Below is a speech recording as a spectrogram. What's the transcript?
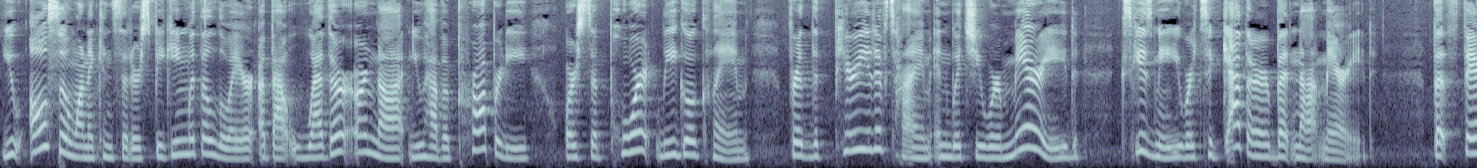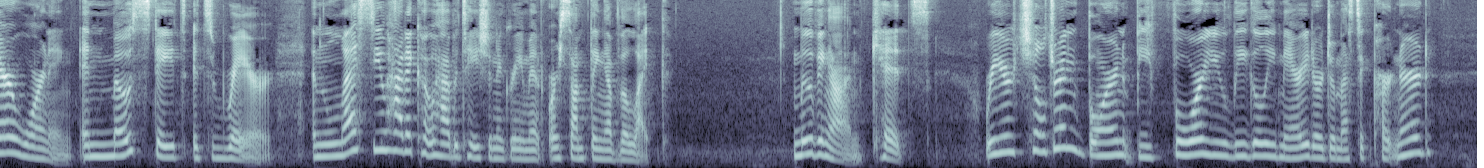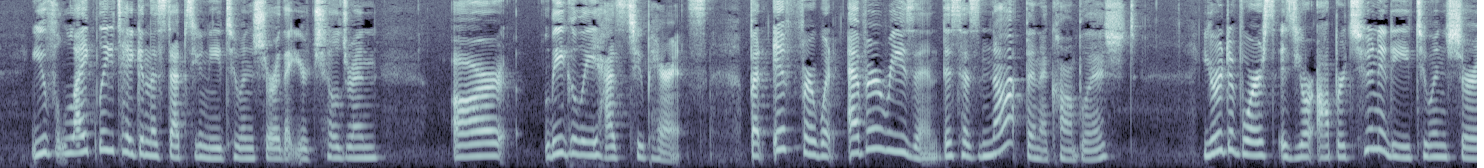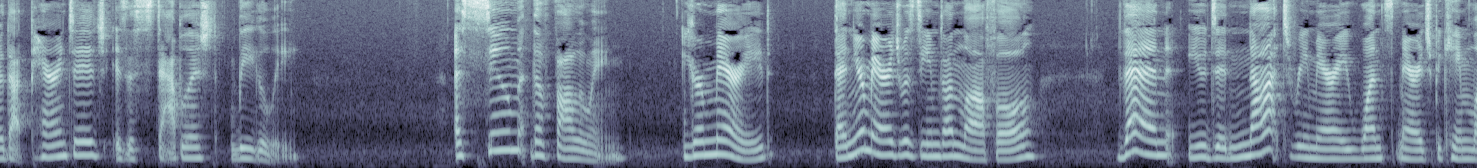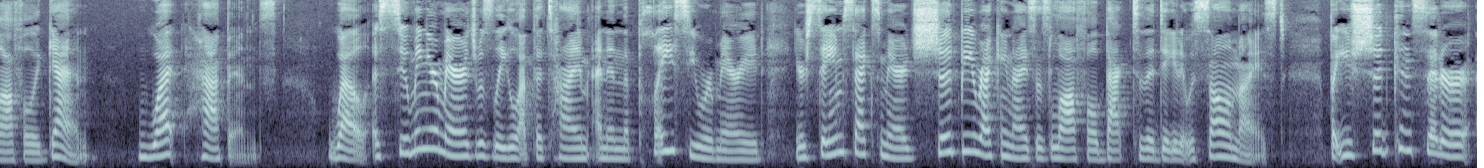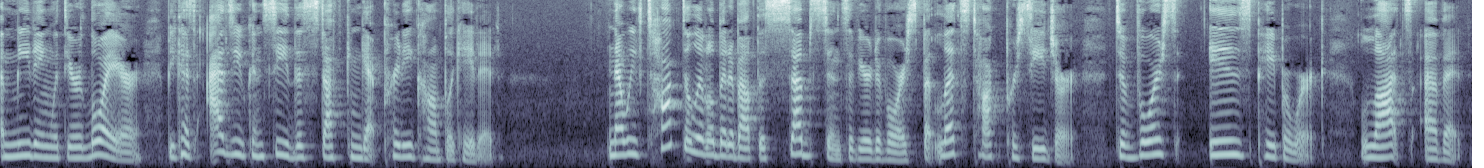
You also want to consider speaking with a lawyer about whether or not you have a property or support legal claim for the period of time in which you were married, excuse me, you were together but not married. But fair warning, in most states it's rare, unless you had a cohabitation agreement or something of the like. Moving on, kids. Were your children born before you legally married or domestic partnered? You've likely taken the steps you need to ensure that your children are legally has two parents. But if for whatever reason this has not been accomplished, your divorce is your opportunity to ensure that parentage is established legally. Assume the following you're married then your marriage was deemed unlawful. Then you did not remarry once marriage became lawful again. What happens? Well, assuming your marriage was legal at the time and in the place you were married, your same sex marriage should be recognized as lawful back to the date it was solemnized. But you should consider a meeting with your lawyer because, as you can see, this stuff can get pretty complicated. Now, we've talked a little bit about the substance of your divorce, but let's talk procedure. Divorce is paperwork, lots of it.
